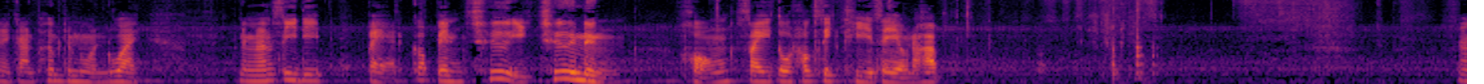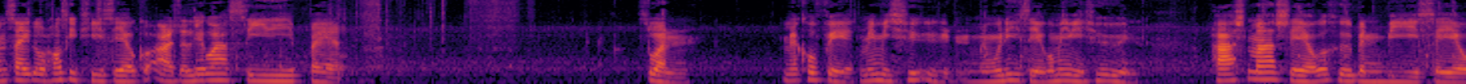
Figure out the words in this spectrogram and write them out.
ในการเพิ่มจำนวนด้วย ดังนั้น CD8 ก็เป็นชื่ออีกชื่อหนึ่งของไซโตท็อกซิก T เซลนะครับ นั้นไซโตท็อกซิก T เซลก็อาจจะเรียกว่า CD8 ส่วนแมคโครเฟจไม่มีชื่ออื่นเมมโมรีเซลก็ไม่มีชื่ออื่นพลาสมาเซลก็คือเป็น B เซล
